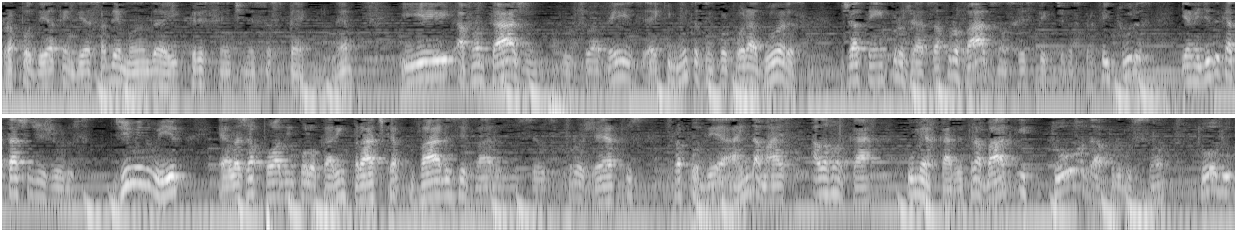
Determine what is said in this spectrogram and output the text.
para poder atender essa demanda aí crescente nesse aspecto. Né? E a vantagem, por sua vez, é que muitas incorporadoras já têm projetos aprovados nas respectivas prefeituras e à medida que a taxa de juros diminuir, elas já podem colocar em prática vários e vários dos seus projetos para poder ainda mais alavancar o mercado de trabalho e toda a produção, todo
